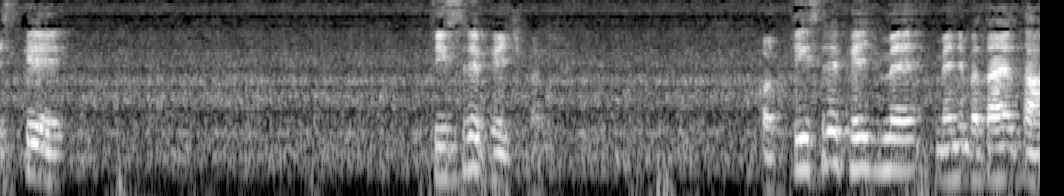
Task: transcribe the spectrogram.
इसके तीसरे पेज पर। और तीसरे फ़ेज़ में मैंने बताया था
